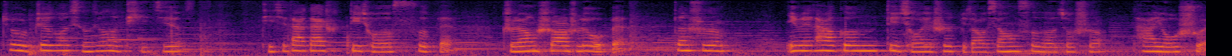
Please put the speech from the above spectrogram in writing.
就是这颗行星的体积，体积大概是地球的四倍，质量是二十六倍，但是，因为它跟地球也是比较相似的，就是它有水，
